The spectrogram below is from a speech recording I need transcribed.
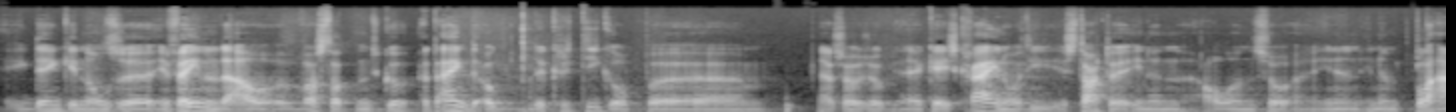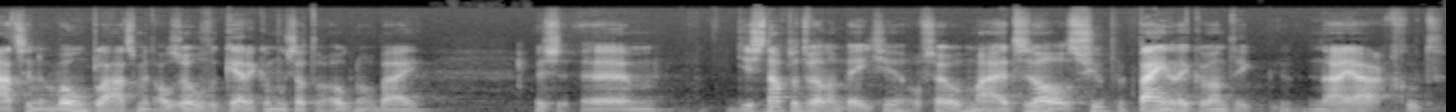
ik denk in onze in Veenendaal was dat natuurlijk uiteindelijk ook de kritiek op ehm, ja, sowieso eh, Kees Krijnoord. Die startte in een, al een, zo, in, een, in een plaats, in een woonplaats met al zoveel kerken, moest dat er ook nog bij. Dus ehm, je snapt het wel een beetje of zo. Maar het is wel super pijnlijk, want ik, nou ja, goed.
